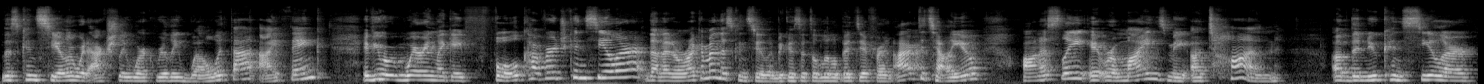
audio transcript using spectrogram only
this concealer would actually work really well with that, I think. If you were wearing like a full coverage concealer, then I don't recommend this concealer because it's a little bit different. I have to tell you, honestly, it reminds me a ton of the new concealer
